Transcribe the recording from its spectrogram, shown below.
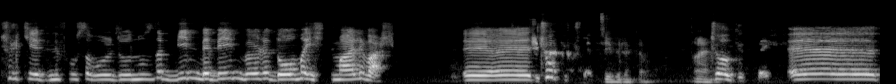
Türkiye'de nüfusa vurduğunuzda bin bebeğin böyle doğma ihtimali var. E, çok yüksek. Bir rakam. Aynen. Çok yüksek. Ee,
